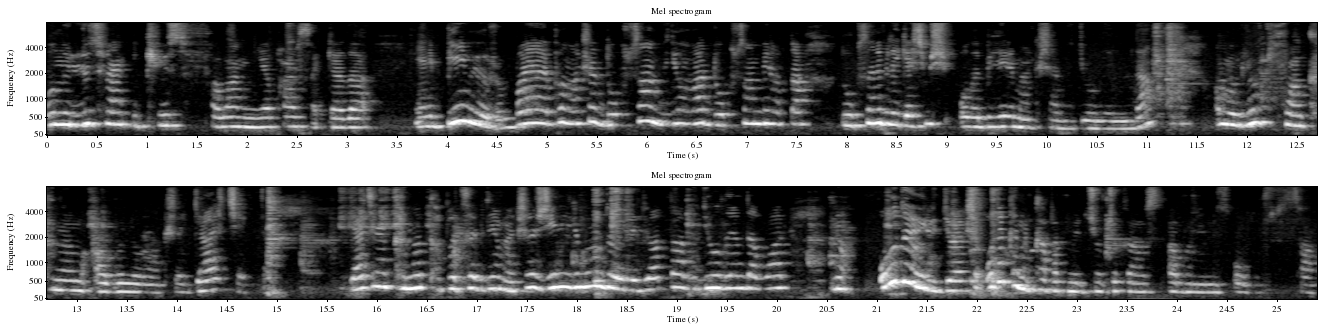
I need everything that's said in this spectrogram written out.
Bunu lütfen 200 falan yaparsak ya da yani bilmiyorum. Bayağı yapalım arkadaşlar. 90 videom var. 91 hatta 90'ı bile geçmiş olabilirim arkadaşlar videolarımda. Ama lütfen kanalıma abone olun arkadaşlar. Gerçekten. Gerçekten kanalı kapatabilirim arkadaşlar. Jenny Limon da öyle diyor. Hatta videolarımda var. Yani o da öyle diyor arkadaşlar. O da kanalı kapatmayı düşünüyor çok az abonemiz olursa.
